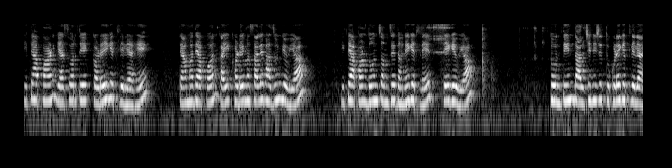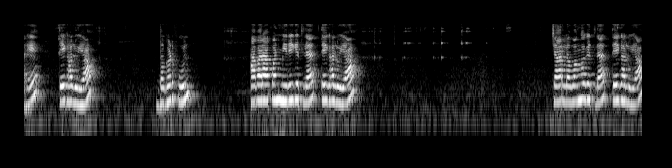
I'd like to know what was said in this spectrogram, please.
इथे आपण गॅसवरती एक कढई घेतलेली आहे. त्यामध्ये आपण काही खडे मसाले भाजून घेऊया. इथे आपण दोन चमचे धने घेतले ते घेऊया. दोन तीन दालचिनीचे तुकडे घेतलेले आहे ते घालूया. दगडफूल दहा बारा आपण मिरी घेतल्यात ते घालूया. चार लवंग घेतल्यात ते घालूया.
